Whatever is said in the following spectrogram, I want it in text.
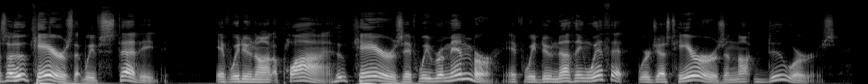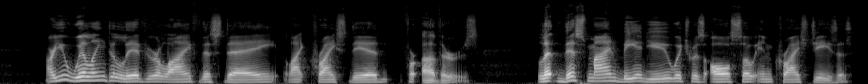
So who cares that we've studied if we do not apply? Who cares if we remember if we do nothing with it? We're just hearers and not doers. Are you willing to live your life this day like Christ did for others? Let this mind be in you, which was also in Christ Jesus.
